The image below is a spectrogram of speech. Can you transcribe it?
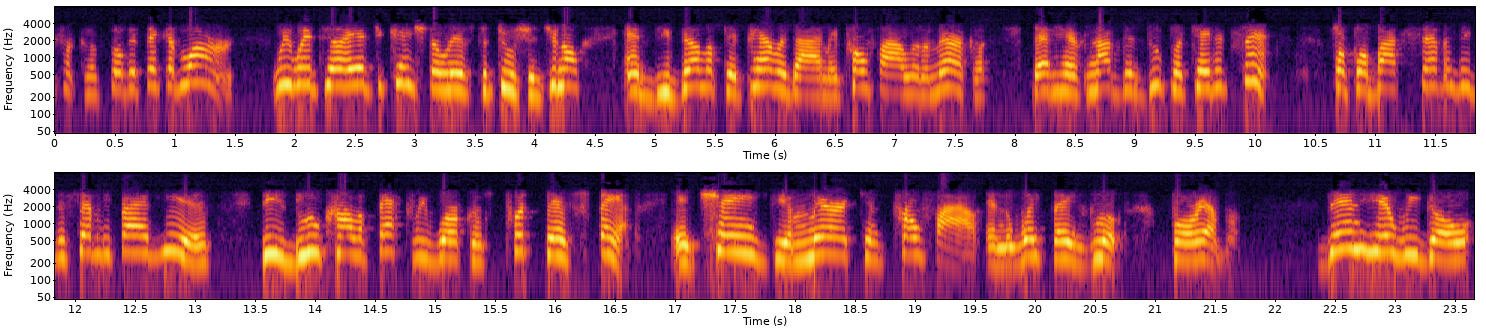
Africa so that they could learn. We went to educational institutions, you know, and developed a paradigm, a profile in America that has not been duplicated since. So for about 70 to 75 years, these blue collar factory workers put their stamp and changed the American profile and the way things look forever. Then here we go,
